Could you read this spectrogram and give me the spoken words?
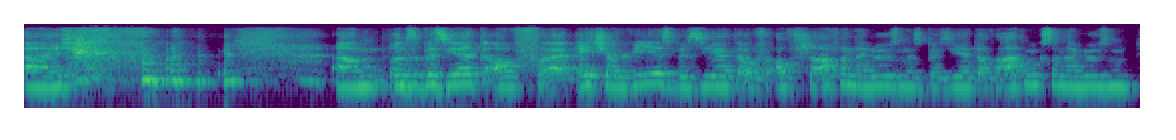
Äh, ähm, und es basiert auf äh, HRV, es basiert auf, auf Schlafanalysen, es basiert auf Atmungsanalysen.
